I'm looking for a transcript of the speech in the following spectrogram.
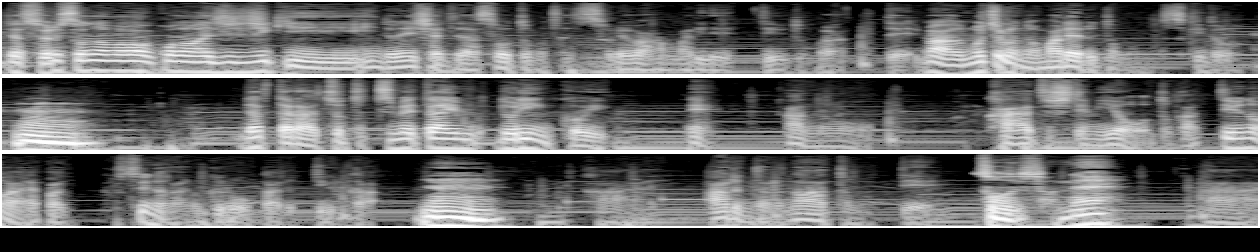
じゃあそれそのままこの味時期インドネシアで出そうと思ったらそれはあんまりでっていうところあって、まあもちろん飲まれると思うんですけど、うん。だったらちょっと冷たいドリンクをね、あの、開発してみようとかっていうのがやっぱそういうのがグローカルっていうか、うん。はい、あるんだろうなと思って、そうですよね。は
